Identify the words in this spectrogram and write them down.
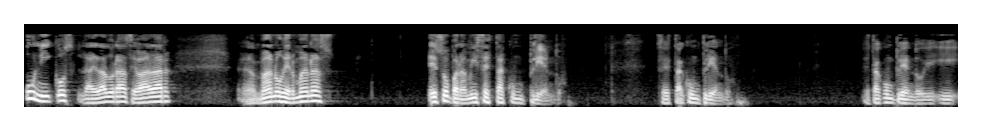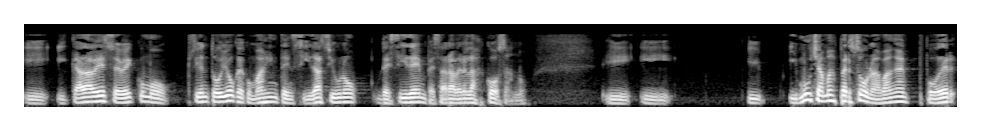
únicos, la edad dorada se va a dar, hermanos, hermanas, eso para mí se está cumpliendo, se está cumpliendo, se está cumpliendo. Y, y cada vez se ve como siento yo que con más intensidad si uno decide empezar a ver las cosas, ¿no? Y, y, y y muchas más personas van a poder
